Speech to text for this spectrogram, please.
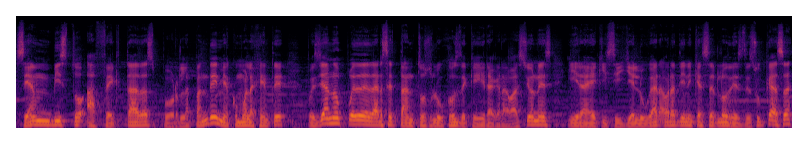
se han visto afectadas por la pandemia, como la gente pues ya no puede darse tantos lujos de que ir a grabaciones, ir a X y Y lugar, ahora tiene que hacerlo desde su casa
